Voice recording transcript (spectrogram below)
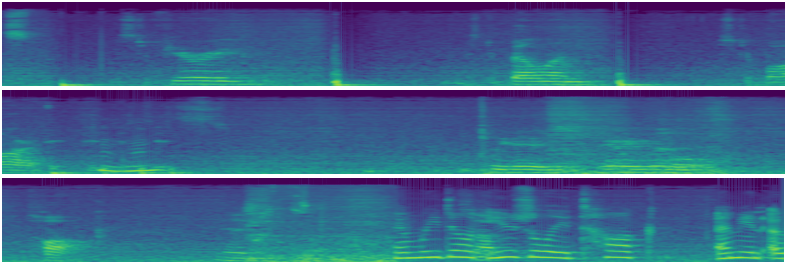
Mr. Fury, Mr. Bellin, Mr. Barr, it- it- Mhm. it's, there's very little talk. And And we don't usually talk, I mean, uh,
